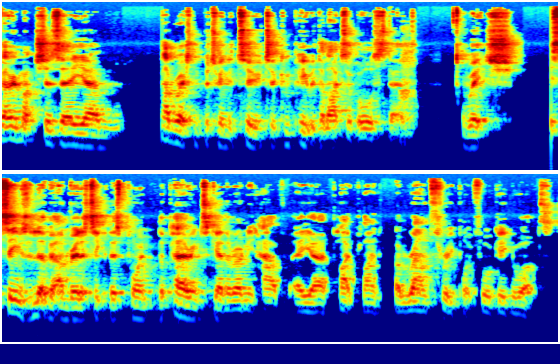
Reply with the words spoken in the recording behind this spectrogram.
very much as a um, collaboration between the two to compete with the likes of Ørsted, which it seems a little bit unrealistic at this point. The pairing together only have a uh, pipeline around 3.4 gigawatts.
